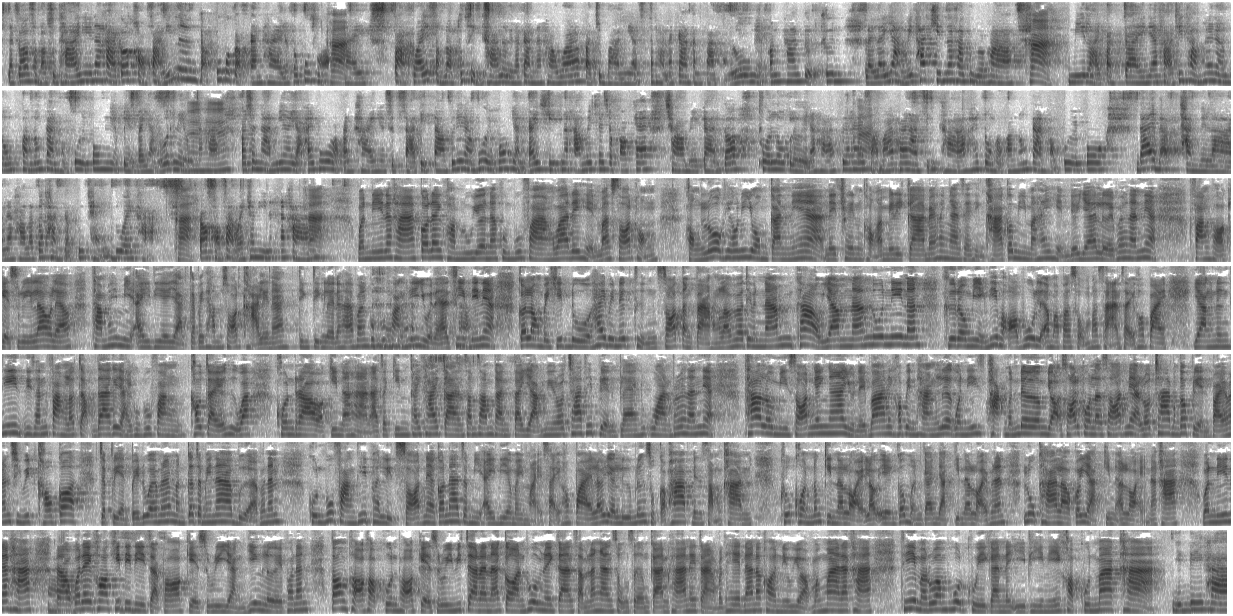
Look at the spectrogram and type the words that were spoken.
แล้วก็สำหรับสุดท้ายนี้นะคะ ก็ขอฝากนิดนึงกับผู้ประกอบการไทยแล้วก็ผู้ส่งออกไทย ฝากไว้สำหรับทุกสินค้าเลยแล้วกันนะคะ ว่าปัจจุบันเนี่ยสถานการณ์ต่างๆของโลกเนี่ยค่อนข้างเกิดขึ้นหลาย ๆ อย่างไม่คาดคิดนะคะ คุณประภามีหลายปัจจัยเนี่ยค่ะ ที่ทำให้แนวโน้มความต้องการของผู้บริโภคเนี่ยเปลี่ยนไปอย่างรวดเร็วนะคะ เพราะฉะนั้นเนี่ยอยากให้ผู้ประกอบการไทยเนี่ยศึกษาติดตามพฤติกรรมผู้บริโภคอย่างใกล้ชิดนะคะ ไม่ใช่เฉพาะแค่ชาวอเมริกันก็ทั่วโลกเลยนะคะ เพื่อให้สามารถพัฒนาสินค้าให้ตรงกับความต้องการของผู้บริโภคได้แบบทันเวลานะคะ แล้วก็ทันกับคู่แข่งด้วยค่ะค่ะก็ขอฝากไว้แค่นี้นะคะค่ะวันนี้นะคะก็ได้ความรู้เยอะนะคุณผู้ฟังว่าได้เห็นว่าซอสของของโลกที่เขานิยมกันเนี่ยในเทรนด์ของอเมริกาแม้กระทั่งงานแสดงสินค้าก็มีมาให้เห็นเยอะแยะเลยเพราะฉะนั้นเนี่ยฟังผอเกศสุรีเล่าแล้วทำให้มีไอเดียอยากจะไปทำซอสขายเลยนะ จริง ๆเลยนะคะเพราะฉะนั้นคุณผู้ฟังที่อยู่ในอาชีพนี้เนี่ยก็ลองไปคิดดูให้ไปนึกถึงซอสต่างๆ ของเราไม่ว่าจะเป็นน้ำข้าวยำน้ำนู่นนี่นั้น คือเรามีอย่างที่ผอพูดเลยเอามาผสมผสานใส่เข้าไป อย่างหนึ่งที่ดิฉันฟังแล้วจับได้ก็อยากให้คุณผู้ฟังเข้าใจก็คือว่าคนเราอะกินอาหารอาจจะกินคล้าย ๆ กันซ้ำๆกันแต่อยากมีรสชาติที่เปลี่ยนแปลงทุกวัน เพราะฉะนั้นเนี่ยถ้าเรามีซอสง่าย ๆ อยู่ในบ้านที่เขาเป็นทางเลือกวันนี้ผักเหมือนเดิมเหยาะซอสคนละซอสเนี่ยรสชาติมันก็เปลี่ยนไปเพราะฉะนั้นชีวิตเขาก็จะเปลี่ยนไปด้วยเพราะฉะนั้นมันก็จะไม่น่าเบื่อ เพราะฉะนั้นคุณผู้ฟังที่ผลิตซอสเนี่ยก็น่าจะมีไอเดียใหม่ๆ ใส่เข้าไป แล้วอย่าลืมเรื่องสุขภาพเป็นสำคัญ ทุกคนต้องกินอร่อย เราเองก็เหมือนกันอยากกินอร่อย เพราะฉะนั้นลูกค้าเราก็อยากกินอร่อยนะคะ วันนี้นะคะ เราก็ได้ข้อคิดดีๆ จากพอเกศสุรีอย่างยิ่งเลย เพราะนั้นต้องขอขอบคุณพอเกศสุรีวิจารณกรผู้อำนวยการสำนักงงานส่งเสริมการค้าในต่างประเทศนครนิวยอร์กมากๆนะคะ ที่มาร่วมพูดคุยกันใน EP นี้ขอบคุณมากค่ะ ยินดีค่ะ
